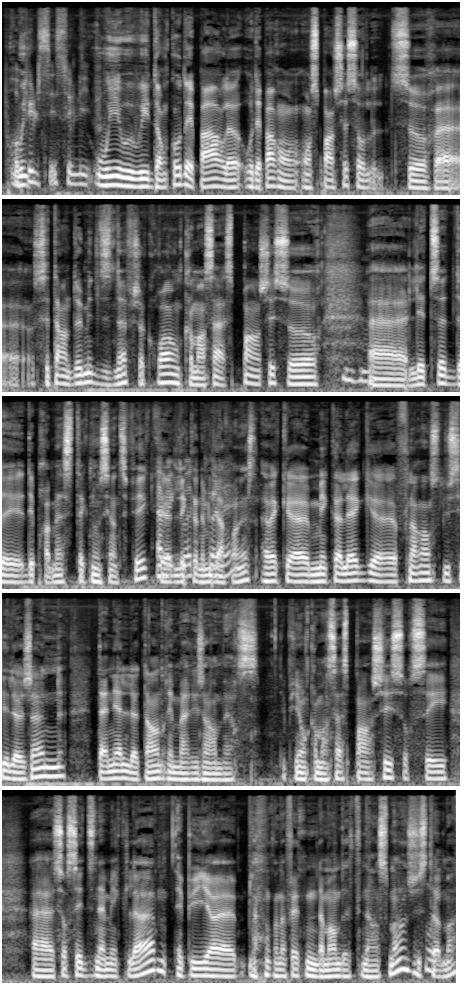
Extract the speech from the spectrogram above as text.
propulsé ce livre. Oui, oui, oui. Donc au départ, là, au départ on, se penchait sur... sur euh, c'était en 2019, je crois, on commençait à se pencher sur mhm. euh, l'étude des, promesses technoscientifiques, de l'économie de la promesse, avec mes collègues Florence Lucier Lejeune, Daniel Letendre et Marie-Jean Meurs. Et puis, on commençait à se pencher sur ces, euh, sur ces dynamiques-là. Et puis, euh, donc, on a fait une demande de financement, justement.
